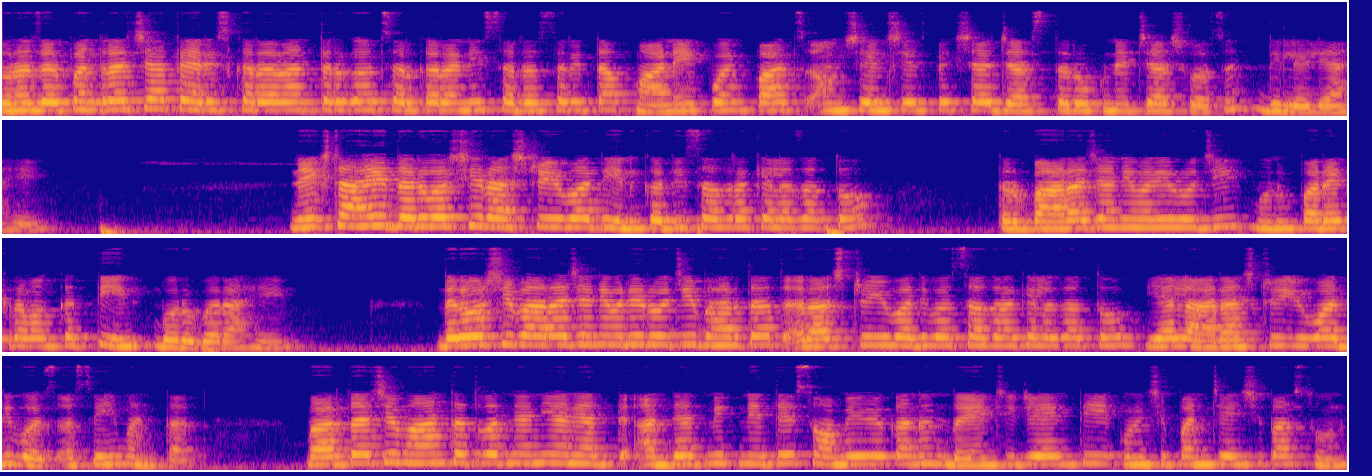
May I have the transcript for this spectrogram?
दोन हजार पंधराच्या पॅरिस करारांतर्गत सरकारांनी सरासरी तापमान एक पॉईंट पाच अंश सेल्सिअसपेक्षा जास्त रोखण्याचे आश्वासन दिलेले आहे. नेक्स्ट आहे दरवर्षी राष्ट्रीय युवा दिन कधी साजरा केला जातो? तर बारा जानेवारी रोजी म्हणून पर्याय क्रमांक तीन बरोबर आहे. दरवर्षी बारा जानेवारी रोजी भारतात राष्ट्रीय युवा दिवस साजरा केला जातो. याला राष्ट्रीय युवा दिवस असेही म्हणतात. भारताचे महान तत्वज्ञानी आणि आध्यात्मिक नेते स्वामी विवेकानंद यांची जयंती एकोणीसशे पंच्याऐंशी पासून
